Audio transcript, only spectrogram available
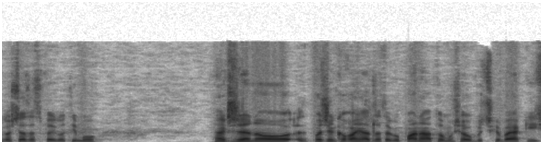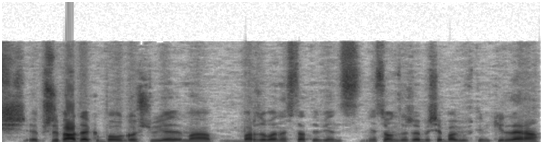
gościa ze swojego teamu. Także no, podziękowania dla tego pana, to musiał być chyba jakiś e, przypadek, bo gościu je, ma bardzo ładne staty, więc nie sądzę, żeby się bawił w Team Killera.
